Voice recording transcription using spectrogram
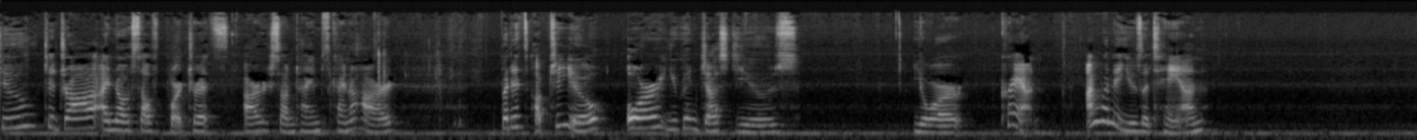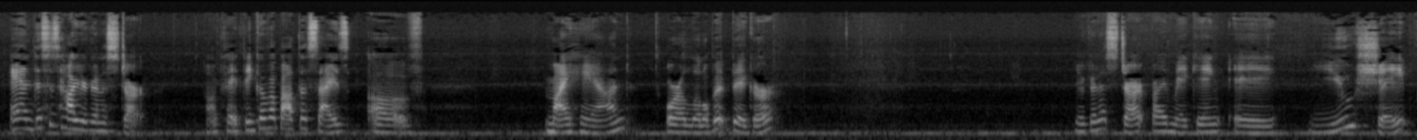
to to draw. I know self-portraits are sometimes kind of hard, but it's up to you. Or you can just use your crayon. I'm going to use a tan. And this is how you're going to start. Okay, think of about the size of my hand or a little bit bigger. You're going to start by making a U shape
